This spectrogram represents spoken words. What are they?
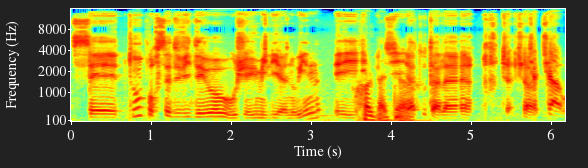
C'est tout pour cette vidéo où j'ai humilié Unwin et Oh, le il dit bâtard. à tout à l'heure. Ciao, ciao. Ciao.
